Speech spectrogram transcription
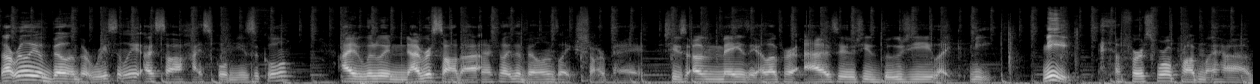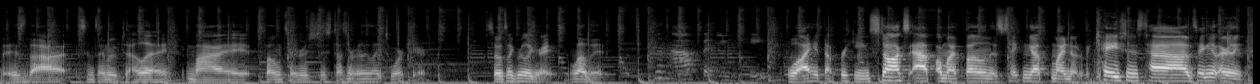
Not really a villain, but recently I saw a High School Musical. I literally never saw that. And I feel like the villain's like Sharpay. She's amazing. I love her attitude. She's bougie, like me. Me! A first world problem I have is that since I moved to LA, my phone service just doesn't really like to work here. So it's like really great. Love it. Well, I hate that freaking stocks app on my phone that's taking up my notifications tab, taking up everything.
